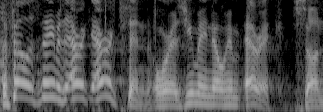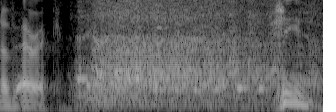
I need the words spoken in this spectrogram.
The fellow's name is Erick Erickson, or as you may know him, Eric, son of Eric. He's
